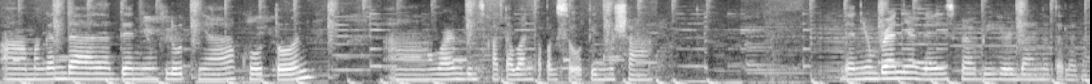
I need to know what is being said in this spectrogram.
ah, maganda din yung cloth niya, cotton. Ah, warm din sa katawan kapag suotin mo siya. Then, yung brand niya guys, grabe, Giordano talaga.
